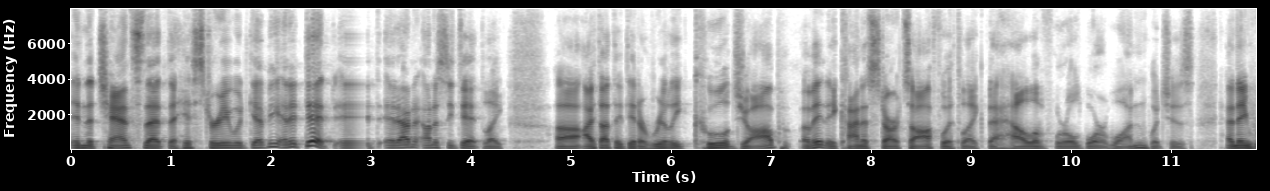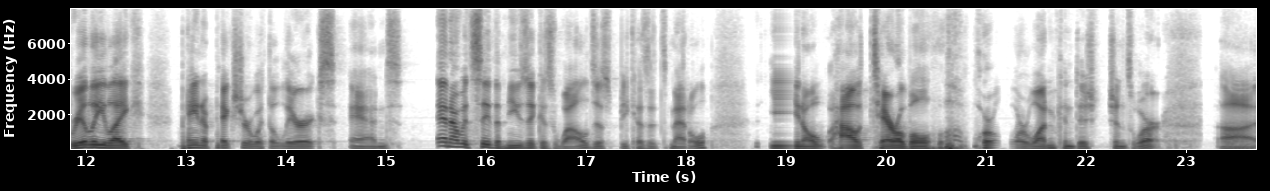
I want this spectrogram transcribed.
in the chance that the history would get me, and it did. It it honestly did. Like, uh, I thought they did a really cool job of it. It kind of starts off with like the hell of World War One, which is, and they really like paint a picture with the lyrics and and I would say the music as well, just because it's metal. You, know how terrible World War One conditions were. Uh,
